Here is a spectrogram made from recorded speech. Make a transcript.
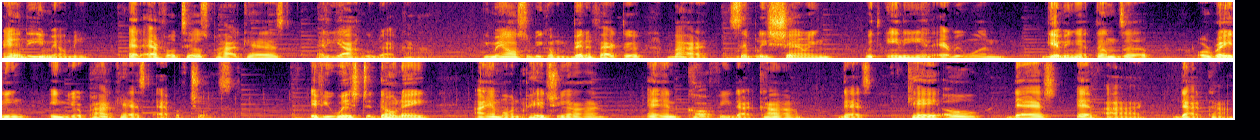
And email me at AfroTalesPodcast at yahoo.com. You may also become a benefactor by simply sharing with any and everyone, giving a thumbs up, or rating in your podcast app of choice. If you wish to donate, I am on Patreon and ko-fi.com. That's ko fi.com.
